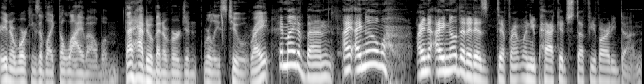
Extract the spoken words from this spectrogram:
inner workings of like the live album. That had to have been a virgin release too right? It might have been. I, I know, I know, I know that it is different when you package stuff you've already done.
